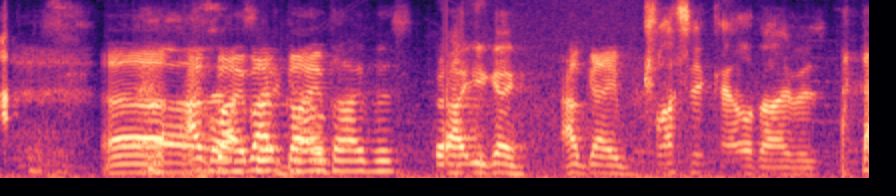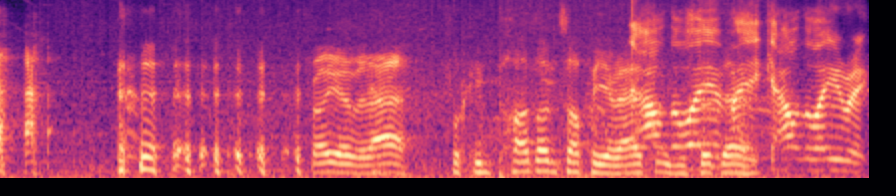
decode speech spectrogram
Uh, I've got him, I've got him. Divers. right, you go. I've got him. Classic Helldivers. Throw you over there. Fucking pod on top of your head. Get out the you way stood of there. me. Get out the way, Rick.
